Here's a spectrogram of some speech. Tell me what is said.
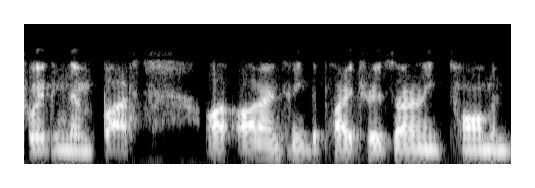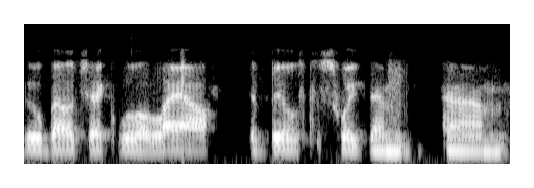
sweeping them. But I, I don't think the Patriots, I don't think Tom and Bill Belichick will allow the Bills to sweep them um,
